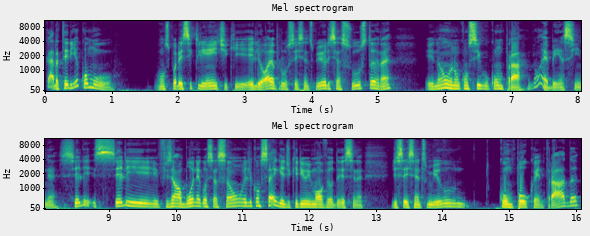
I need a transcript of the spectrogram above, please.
cara, teria como vamos por esse cliente que ele olha para os 600 mil, ele se assusta, né? E não, eu não consigo comprar. Não é bem assim, né? Se ele, se ele fizer uma boa negociação, ele consegue adquirir um imóvel desse, né? De 600 mil com pouca entrada,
